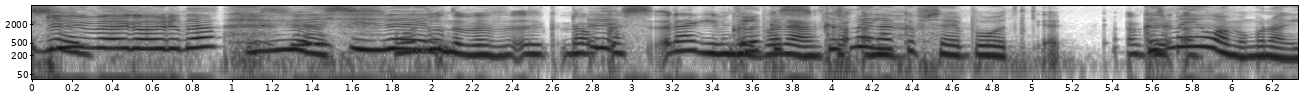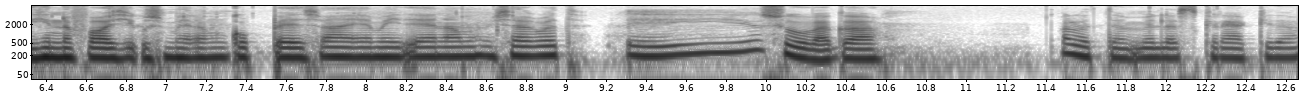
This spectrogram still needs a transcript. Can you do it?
see, kümme korda. mis siis mulle veel? tundub, et no kas räägi midagi kas, põnevat. kas meil hakkab see pood, kas me jõuame kunagi sinna faasi, kus meil on kopp ees või ja me ei tea enam, mis sa arvad? ei usu väga. alati on millestki rääkida.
